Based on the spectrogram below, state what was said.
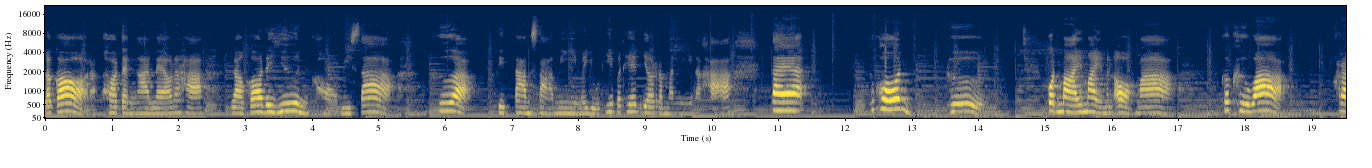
แล้วก็พอแต่งงานแล้วนะคะ เราก็ได้ยื่นขอวีซ่าเพื่อติดตามสามีมาอยู่ที่ประเทศเยอรมนีนะคะ แต่ทุกคนคือกฎหมายใหม่มันออกมา ก็คือว่าใคร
